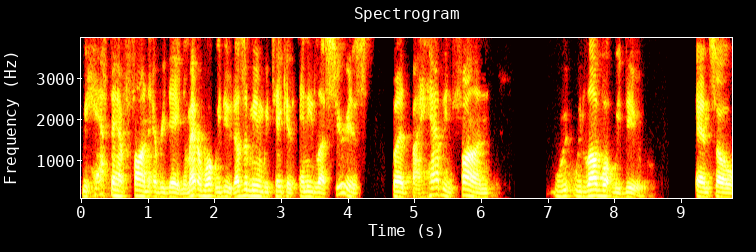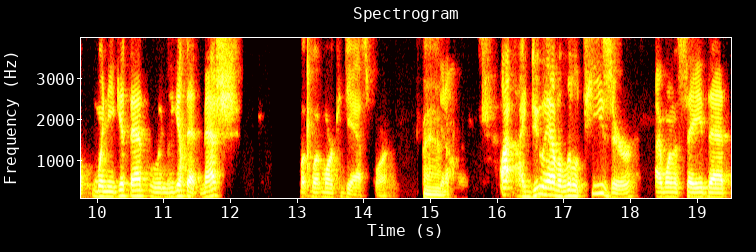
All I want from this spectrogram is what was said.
we have to have fun every day, no matter what we do. Doesn't mean we take it any less serious, but by having fun, we, we love what we do. And so when you get that, when you get that mesh, what, what more could you ask for? You know, I, I do have a little teaser. I want to say that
